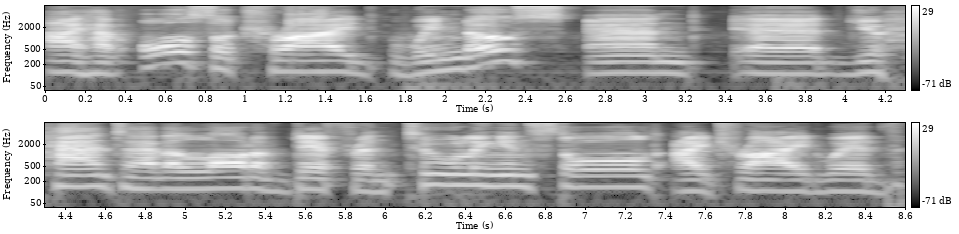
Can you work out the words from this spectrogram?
I have also tried Windows and uh, you had to have a lot of different tooling installed. I tried with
